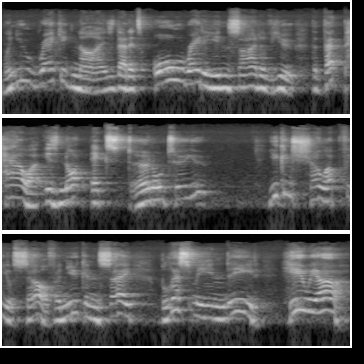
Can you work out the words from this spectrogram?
When you recognize that it's already inside of you, that that power is not external to you, you can show up for yourself and you can say, Bless me indeed. Here we are.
